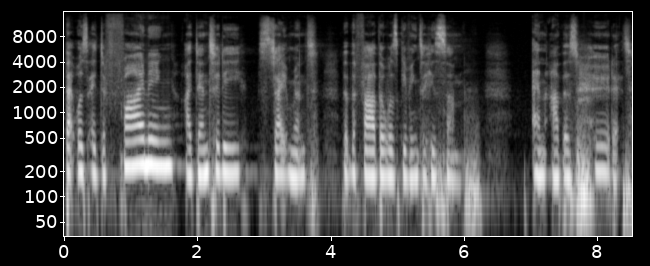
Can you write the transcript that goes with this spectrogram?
That was a defining identity statement that the father was giving to his son, and others heard it.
